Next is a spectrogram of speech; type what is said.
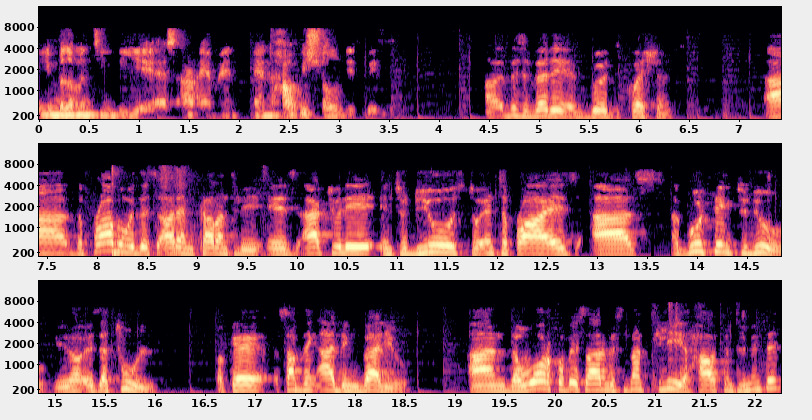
implementing the SRM and, and how we solved it with? Uh, this is very good question. Uh, the problem with this RM currently is actually introduced to enterprise as a good thing to do. You know, is a tool, okay, something adding value, and the work of SRM is not clear how to implement it,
